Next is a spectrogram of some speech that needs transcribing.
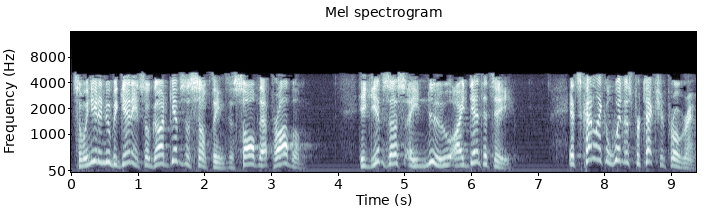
So we need a new beginning. So God gives us something to solve that problem. He gives us a new identity. It's kind of like a witness protection program.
